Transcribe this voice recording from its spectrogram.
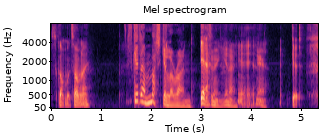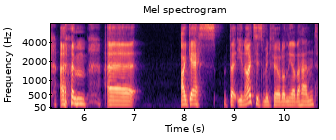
Scott McTominay. He's got a muscular run. Yeah, isn't he? You know. Yeah, yeah. yeah. Good. Um, uh, I guess that United's midfield, on the other hand,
